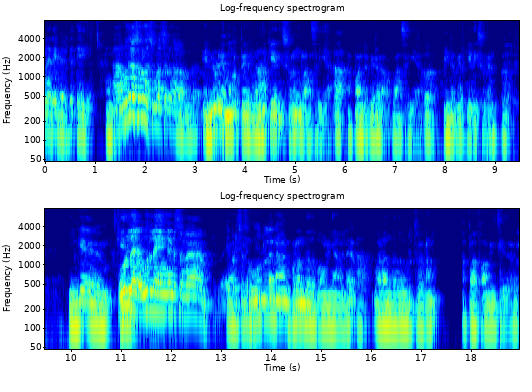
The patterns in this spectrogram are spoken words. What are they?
நிறைய பேருக்கு தெரியும். முதல்ல சொல்லுங்க சும்மா சொல்லுங்க. என்னுடைய முழு பேர் வந்து கேதீஸ்வரன் ராசையா ஆ. அப்பான்ற பேர் ராசையா என்ற பேர் கேதீஸ்வரன். இங்கே ஊர்ல ஊர்ல எங்கன்னு சொன்னா எப்படி சொல்லுங்க ஊர்ல நான் பிறந்தது பவுனியாவில். வளர்ந்தது உருத்துவரம் அப்பா ஃபார்மிங் செய்தவர்.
